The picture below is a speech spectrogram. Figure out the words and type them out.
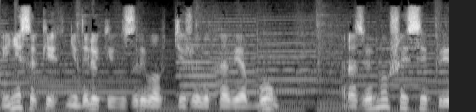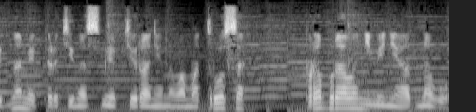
и нескольких недалеких взрывов тяжелых авиабомб, развернувшаяся перед нами картина смерти раненого матроса пробрала не меня одного.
